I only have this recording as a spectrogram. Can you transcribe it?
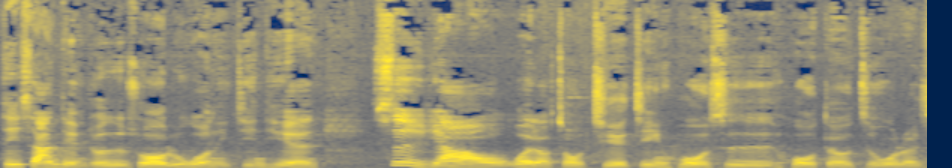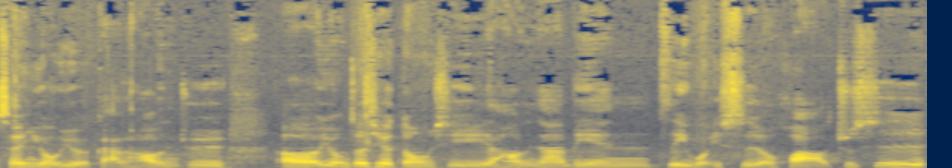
第三点，就是说，如果你今天。是要为了走捷径，或者是获得自我人生优越感，然后你去呃用这些东西，然后你在那边自以为是的话，就是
